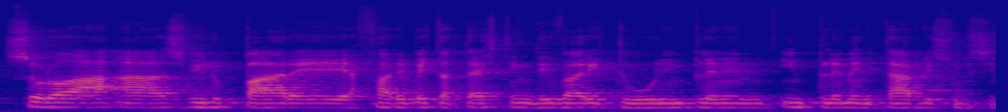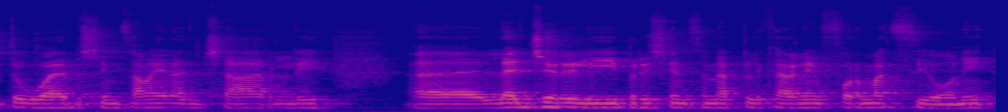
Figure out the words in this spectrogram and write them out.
solo a, a, sviluppare, a fare beta testing dei vari tool, implementarli sul sito web senza mai lanciarli, eh, leggere libri senza mai applicare le informazioni.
